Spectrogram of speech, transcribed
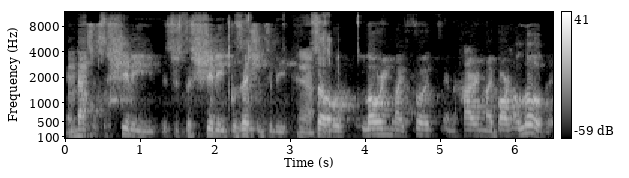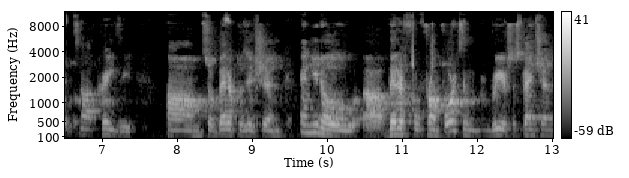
and Mhm. that's just a shitty. It's just a shitty position to be. Yeah. So lowering my foot and hiring my bars a little bit. It's not crazy. Um, so better position and you know uh, better front forks and rear suspension.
